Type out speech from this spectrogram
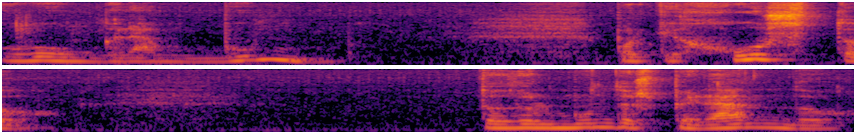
hubo un gran boom, porque justo todo el mundo esperando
